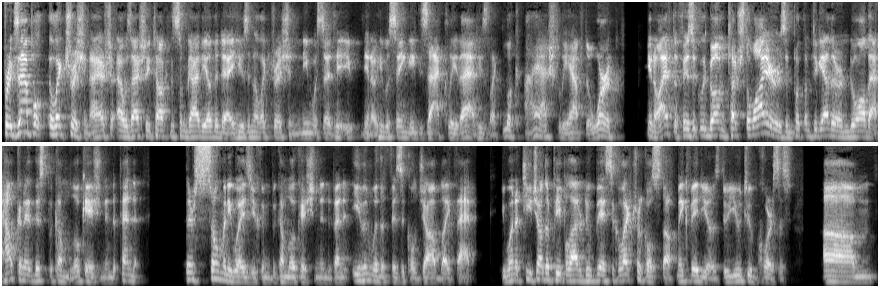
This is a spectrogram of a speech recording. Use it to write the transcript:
for example, electrician. I actually I was actually talking to some guy the other day. He's an electrician, and he was said he, you know he was saying exactly that. He's like, look, I actually have to work. You know, I have to physically go and touch the wires and put them together and do all that. How can this become location independent? there's so many ways you can become location independent, even with a physical job like that. You want to teach other people how to do basic electrical stuff, make videos, do YouTube courses. Um,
